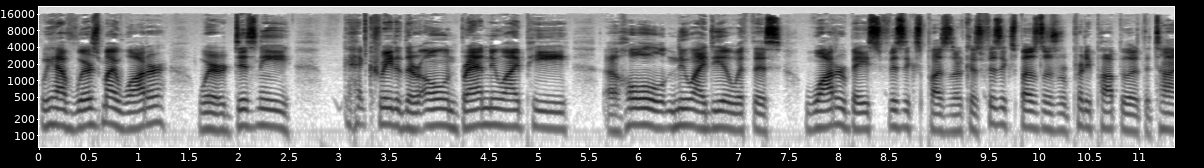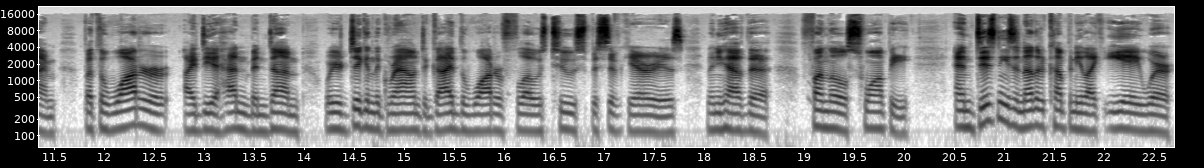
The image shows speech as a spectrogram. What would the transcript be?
we have Where's My Water, where Disney created their own brand new IP, a whole new idea with this water based physics puzzler, because physics puzzlers were pretty popular at the time, but the water idea hadn't been done, where you're digging the ground to guide the water flows to specific areas. And then you have the fun little swampy. And Disney's another company like EA where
